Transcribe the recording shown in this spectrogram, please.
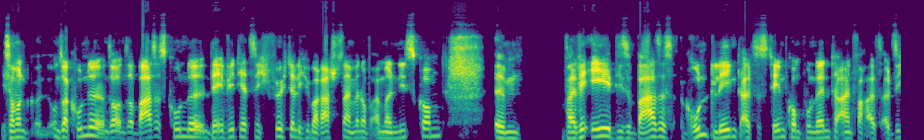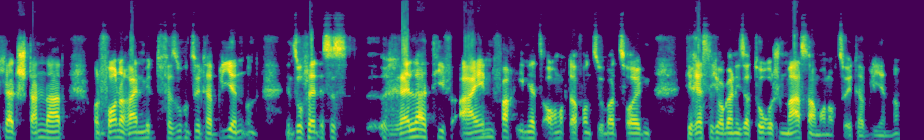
ich sag mal, unser Kunde, unser, unser Basiskunde, der wird jetzt nicht fürchterlich überrascht sein, wenn auf einmal NIS kommt. Ähm, weil wir eh diese Basis grundlegend als Systemkomponente einfach als, als Sicherheitsstandard von vornherein mit versuchen zu etablieren. Und insofern ist es relativ einfach, ihn jetzt auch noch davon zu überzeugen, die restlich organisatorischen Maßnahmen auch noch zu etablieren. Ne?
